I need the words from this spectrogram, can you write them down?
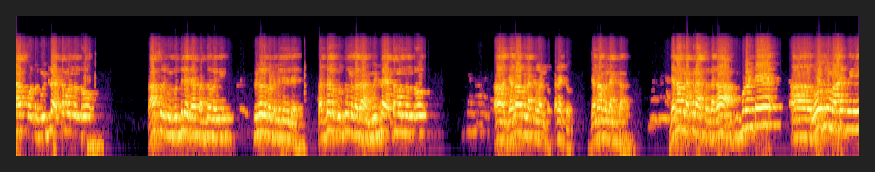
రాసుకుంటారు. మీ ఇంట్లో ఎంతమంది ఉండరు? రాస్తారు మీకు గుర్తులేదా పెద్దోళ్ళకి? పిల్లలు కంటే తెలియదులే. పెద్దోళ్ళకి గుర్తుంది కదా. మీ ఇంట్లో ఎంతమంది ఉండరు? ఆ జనాభా లెక్కలు అంటారు కరెక్ట్. జనాభా లెక్క. జనాభా లెక్కలు వేస్తారు కదా. ఇప్పుడంటే ఆ రోజులు మారిపోయి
